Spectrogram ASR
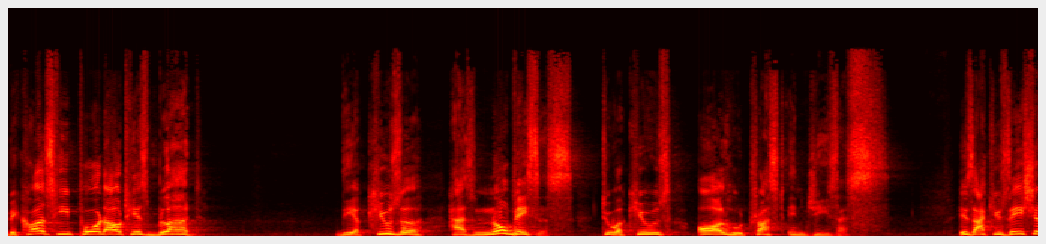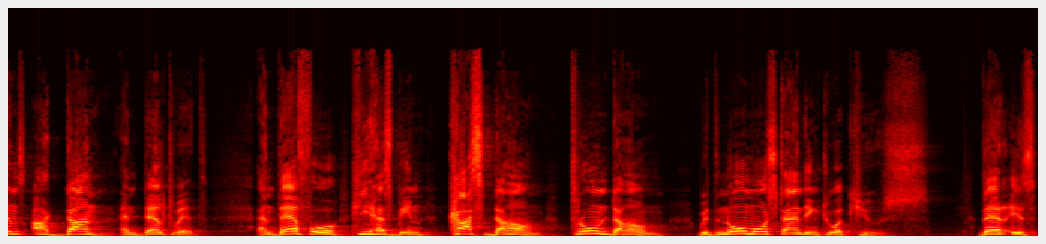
because he poured out his blood, the accuser has no basis to accuse all who trust in Jesus. His accusations are done and dealt with, and therefore he has been cast down, thrown down, with no more standing to accuse. There is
